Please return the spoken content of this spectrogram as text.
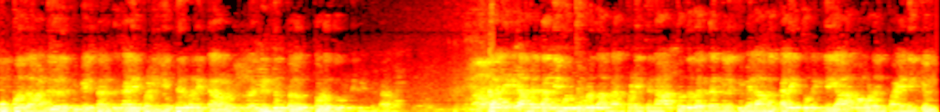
முப்பது ஆண்டுகளுக்கு மேல் தனது கலைப்பணியை திருமறை கலாமன்றத்தில் இன்றும் தொடர்ந்து கொண்டிருக்கிறார் கலைக்காக தன்னை முற்றுமுழுதாக அர்ப்பணித்து நாற்பது வருடங்களுக்கு மேலாக கலைத்துறையிலே ஆர்வமுடன் பயணிக்கும்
